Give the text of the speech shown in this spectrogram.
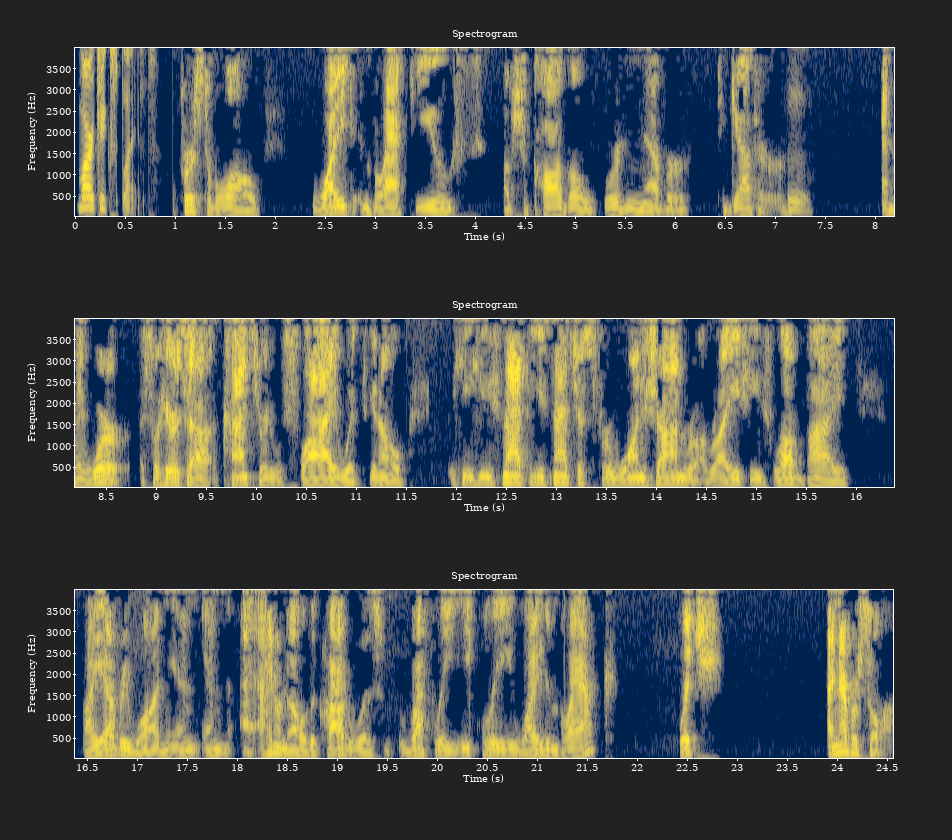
Mark explains. First of all, white and black youth of Chicago were never together. Mm. And they were. So here's a concert with Sly with, you know, he, he's not he's not just for one genre, right? He's loved by by everyone, and and I, I don't know. The crowd was roughly equally white and black, which I never saw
